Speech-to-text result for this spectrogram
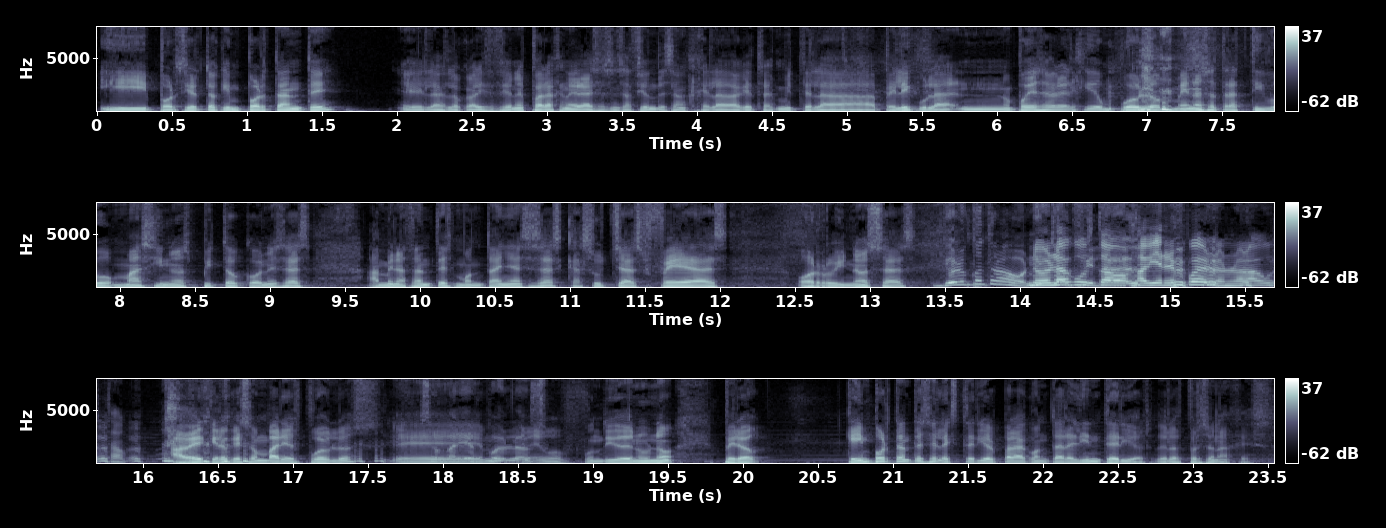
Y por cierto, que importante eh, las localizaciones para generar esa sensación desangelada que transmite la película. No podías haber elegido un pueblo menos atractivo, más inhóspito, con esas amenazantes montañas, esas casuchas feas o ruinosas. Yo lo he encontrado No le ha gustado final. Javier el pueblo, no le ha gustado. A ver, creo que son varios pueblos, eh, varios pueblos. eh, fundido en uno, pero qué importante es el exterior para contar el interior de los personajes.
